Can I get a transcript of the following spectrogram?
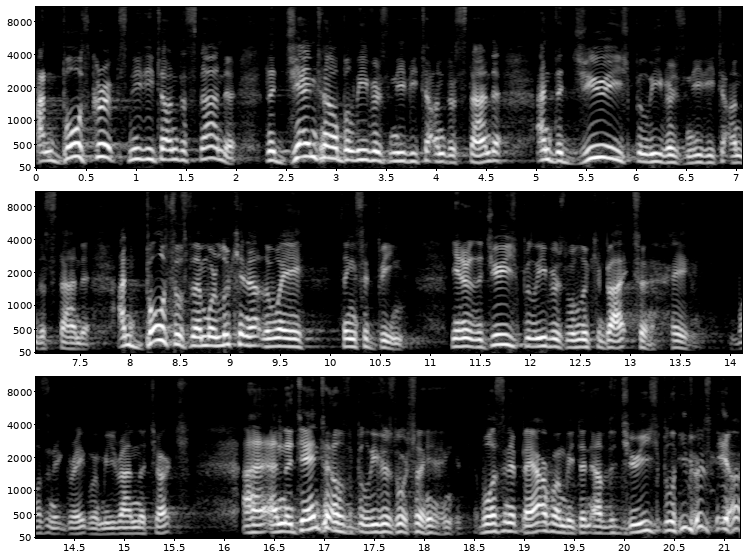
And both groups needed to understand it. The Gentile believers needed to understand it, and the Jewish believers needed to understand it. And both of them were looking at the way things had been. You know, the Jewish believers were looking back to, hey, wasn't it great when we ran the church? Uh, and the Gentile believers were saying, wasn't it better when we didn't have the Jewish believers here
